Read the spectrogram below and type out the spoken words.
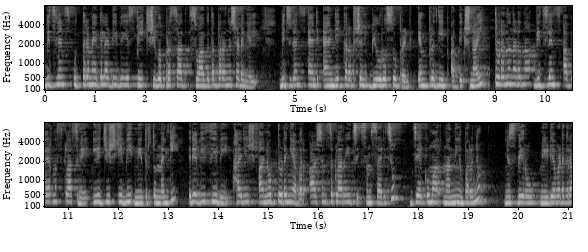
വിജിലൻസ് ഉത്തരമേഖല ഡിവൈഎസ്പി ശിവപ്രസാദ് സ്വാഗതം പറഞ്ഞ ചടങ്ങിൽ vigilance and anti corruption bureau superintendent M Pradeep അധ്യക്ഷനായി തുടർന്ന് നടന്ന വിജിലൻസ് അവയർനെസ് ക്ലാസ്സിന് ലിജീഷ് ഇ ബി നേതൃത്വം നൽകി. രവി സി വി ഹരീഷ് അനൂപ് തുടങ്ങിയവർ ആശംസകൾ അറിയിച്ച് സംസാരിച്ചു. ജയകുമാർ നന്ദിയും പറഞ്ഞു. News bureau media Vadakara.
